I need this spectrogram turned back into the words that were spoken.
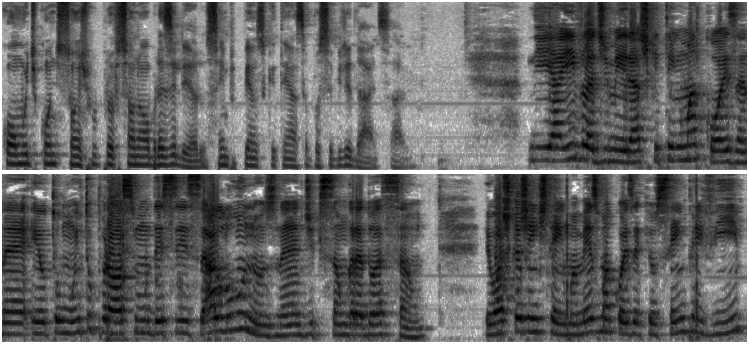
como de condições para o profissional brasileiro. Sempre penso que tem essa possibilidade, sabe? E aí, Vladimir, acho que tem uma coisa, né? Eu estou muito próximo desses alunos, né, de que são graduação. Eu acho que a gente tem uma mesma coisa que eu sempre vi,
